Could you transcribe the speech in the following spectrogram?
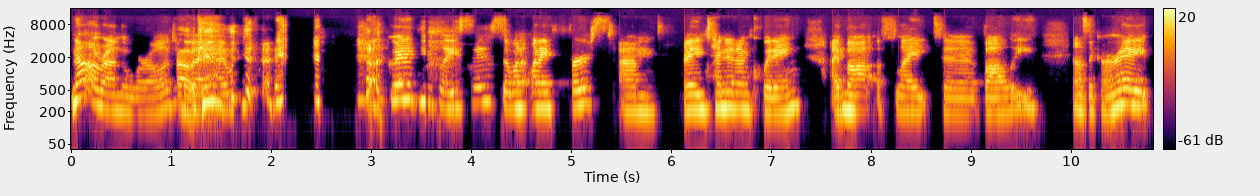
Not around the world, oh, okay. but I went quite a few places. So when, when I first, um, I intended on quitting. I mm-hmm. bought a flight to Bali. And I was like, all right,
